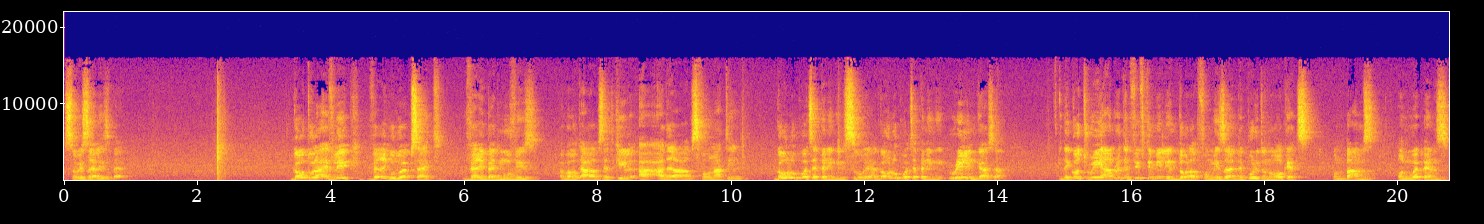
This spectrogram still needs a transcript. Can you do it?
So Israel is bad. Go to LiveLeak, very good website, very bad movies about Arabs that kill uh, other Arabs for nothing. Go look what's happening in Syria. Go look what's happening real in Gaza. They got 350 million dollars from Israel. They put it on rockets, on bombs, on weapons,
